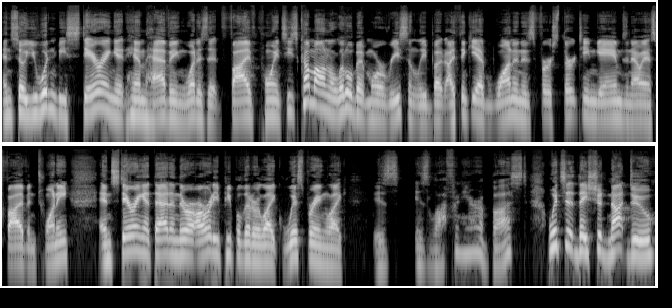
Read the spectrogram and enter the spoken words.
and so you wouldn't be staring at him having what is it five points. He's come on a little bit more recently, but I think he had one in his first thirteen games, and now he has five and twenty. And staring at that, and there are already people that are like whispering like is is Lafreniere a bust? Which uh, they should not do,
